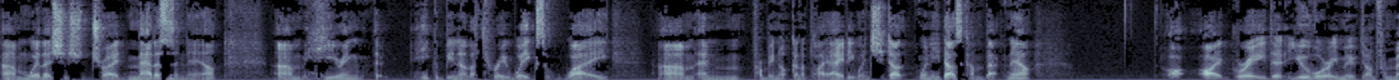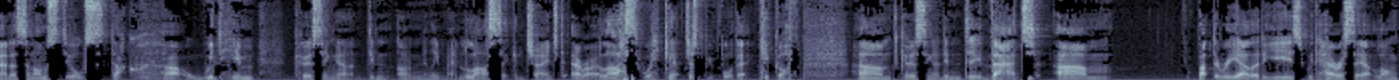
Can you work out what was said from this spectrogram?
um, whether she should trade Madison out, um, hearing that he could be another three weeks away, um, and probably not going to play 80 when she does when he does come back. Now, I, I agree that you've already moved on from Madison. I'm still stuck uh, with him. Cursing uh, didn't. I nearly made last second change to Arrow last week, uh, just before that kickoff. Um, cursing, I didn't do that. Um, but the reality is, with Harris out long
